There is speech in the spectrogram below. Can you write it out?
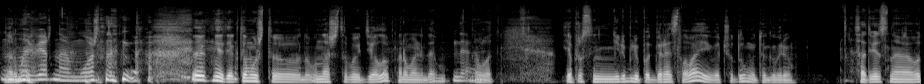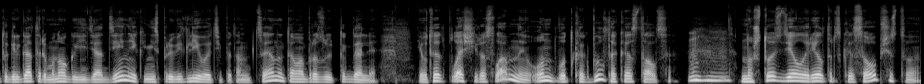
Ну, нормально? Наверное, можно, да. Ну, нет, я к тому, что у нас с тобой диалог нормальный, да? Да. Вот. Я просто не люблю подбирать слова, и вот что думаю, то говорю. Соответственно, вот агрегаторы много едят денег, и несправедливо, типа, там, цены там образуют и так далее. И вот этот плащ Ярославный, он вот как был, так и остался. Угу. Но что сделало риэлторское сообщество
